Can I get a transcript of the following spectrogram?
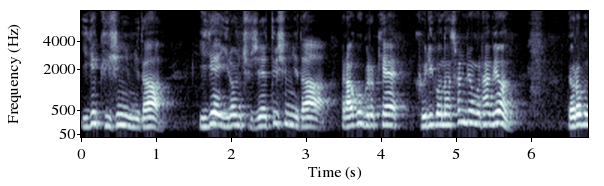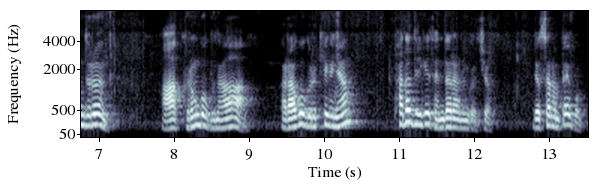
이게 귀신입니다. 이게 이런 주제의 뜻입니다. 라고 그렇게 그리거나 설명을 하면 여러분들은 아, 그런 거구나. 라고 그렇게 그냥 받아들이게 된다라는 거죠. 몇 사람 빼고.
